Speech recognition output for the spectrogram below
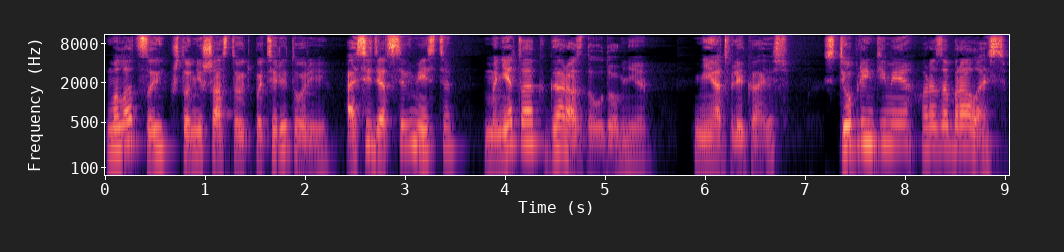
молодцы, что не шастают по территории, а сидят все вместе. Мне так гораздо удобнее. Не отвлекаюсь. С тепленькими разобралась.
